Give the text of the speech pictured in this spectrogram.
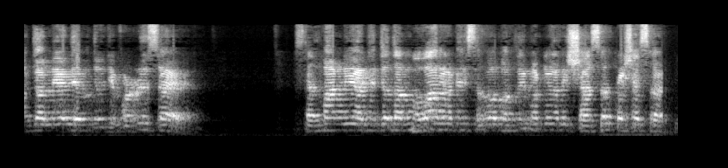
आदरणीय देवेंद्रजी फडणवीस साहेब सन्माननीय अजितदादा पवार आणि सर्व मंत्रिमंडळ आणि शासन प्रशासन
